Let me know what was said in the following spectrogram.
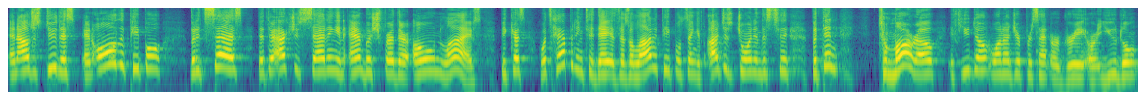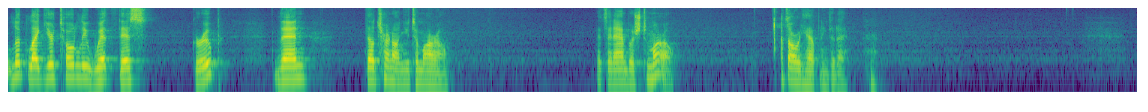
And I'll just do this. And all the people, but it says that they're actually setting an ambush for their own lives. Because what's happening today is there's a lot of people saying, if I just join in this, today, but then tomorrow, if you don't 100% agree or you don't look like you're totally with this group, then they'll turn on you tomorrow. It's an ambush tomorrow. It's already happening today.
